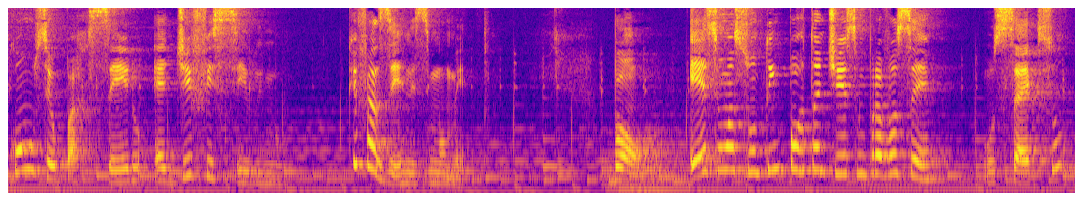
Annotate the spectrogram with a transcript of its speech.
com o seu parceiro é dificílimo. O que fazer nesse momento? Bom, esse é um assunto importantíssimo para você: o sexo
